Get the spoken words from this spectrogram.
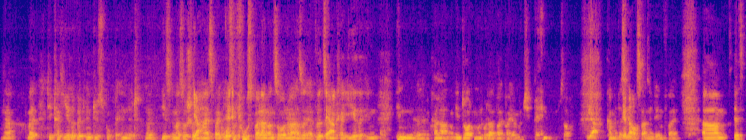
Ja, weil die Karriere wird in Duisburg beendet, ne? wie es immer so schön ja. heißt bei großen Fußballern und so. Ne? Also er wird seine ja. Karriere in, in äh, keine Ahnung, in Dortmund oder bei Bayern München beenden. So ja, kann man das genau. ja auch sagen in dem Fall. Ähm, jetzt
